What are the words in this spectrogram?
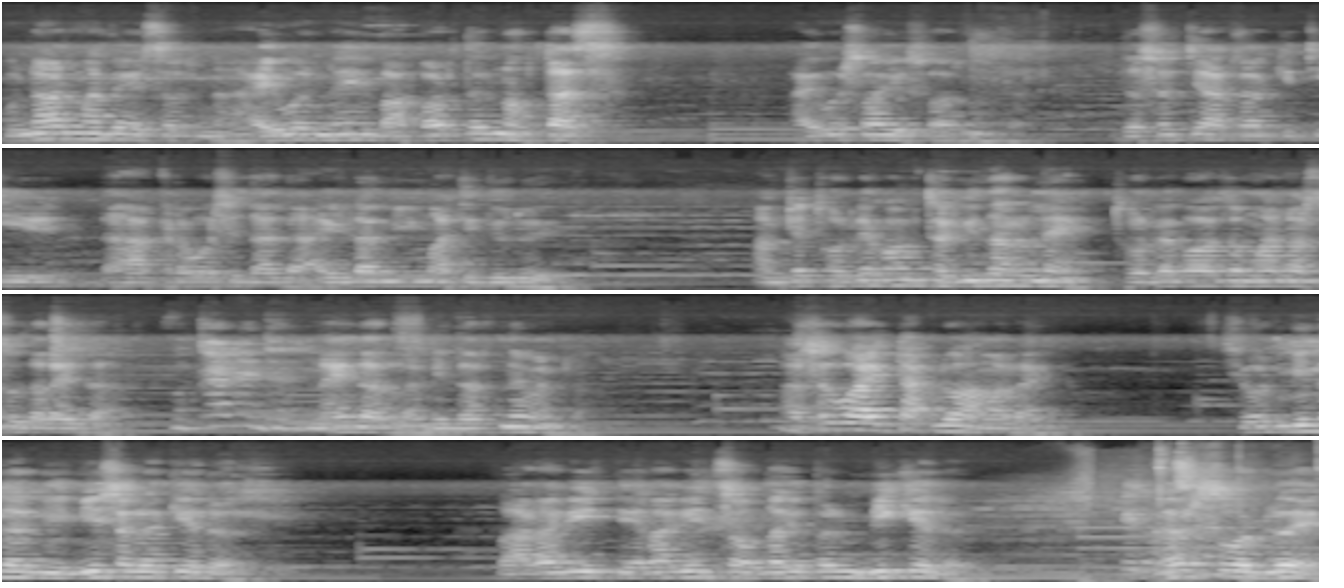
कुणावर माझा विश्वास नाही? आईवर नाही बापावर तर नव्हताच. आईवर सुद्धा विश्वास नव्हता. जसं ते आता किती दहा अकरा वर्ष झालं आईला मी माती दिलोय. आमच्या थोरल्या गावात थडगी धरलं नाही. थोरल्या गावाचा मान असतो धरायचा. मग नाही धरलं? नाही धरला मी धरत नाही म्हटलं. असं वाईट टाकलो आम्हाला शेवट मी धरली मी सगळं केलं. बारावी तेरावी चौदावी पण मी केलं. ते घर सोडलोय.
